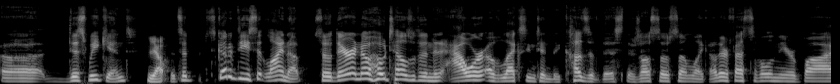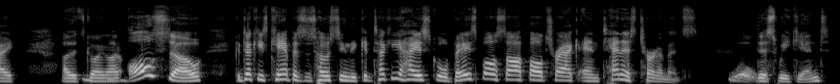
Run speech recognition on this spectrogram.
uh this weekend. Yeah. It's a it's got a decent lineup. So there are no hotels within an hour of Lexington because of this. There's also some like other festival nearby uh, that's going on. Mm-hmm. Also, Kentucky's campus is hosting the Kentucky High School baseball, softball, track, and tennis tournaments Whoa. this weekend.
